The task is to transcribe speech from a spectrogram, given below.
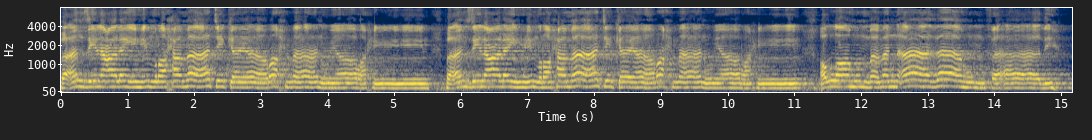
فأنزل عليهم رحماتك يا رحمن يا رحيم. فأنزل عليهم رحماتك يا رحمن يا رحيم. اللهم من آذاهم فآذه.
